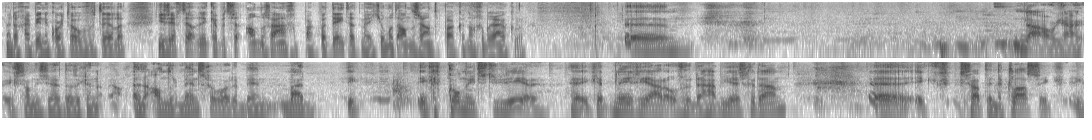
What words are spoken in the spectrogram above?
maar daar ga je binnenkort over vertellen. Je zegt, eh, ik heb het anders aangepakt. Wat deed dat met je om het anders aan te pakken dan gebruikelijk? Ehm, nou ja, ik zal niet zeggen dat ik een, een ander mens geworden ben. Maar ik, ik kon niet studeren. Ik heb negen jaar over de HBS gedaan. Eh, ik zat in de klas. Ik, ik,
